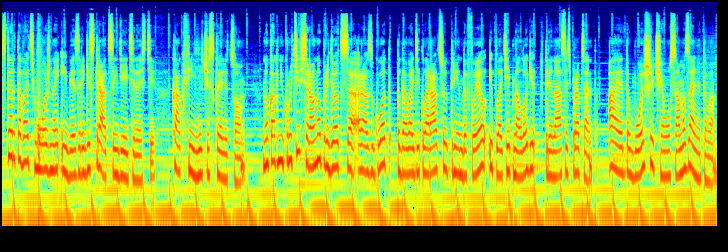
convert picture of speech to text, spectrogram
Стартовать можно и без регистрации деятельности, как физическое лицо. Но как ни крути, все равно придется раз в год подавать декларацию 3 НДФЛ и платить налоги в 13%. А это больше, чем у самозанятого,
